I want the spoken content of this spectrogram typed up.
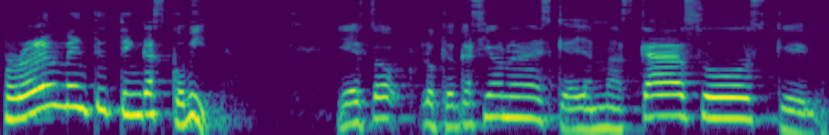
probablemente tengas COVID. Y esto lo que ocasiona es que hayan más casos, que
